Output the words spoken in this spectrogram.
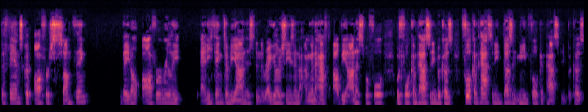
the fans could offer something. They don't offer really anything to be honest in the regular season. I'm gonna have to, I'll be honest with full with full capacity because full capacity doesn't mean full capacity because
